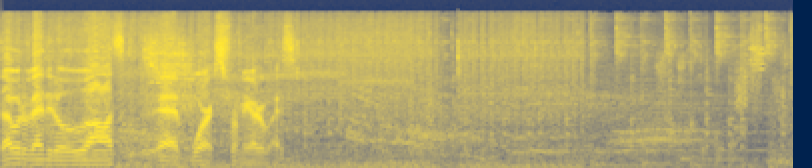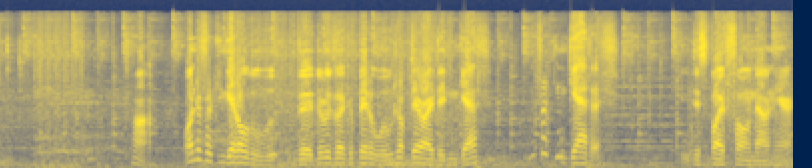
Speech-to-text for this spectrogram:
That would have ended a lot uh, worse for me otherwise. Huh. Wonder if I can get all the loot. The, there was like a bit of loot up there I didn't get. Wonder if I can get it. Despite falling down here.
